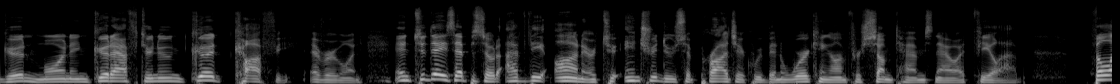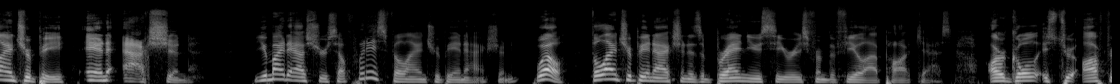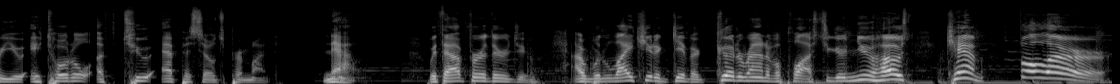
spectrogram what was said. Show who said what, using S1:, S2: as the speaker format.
S1: Good morning, good afternoon, good coffee, everyone. In today's episode, I have the honor to introduce a project we've been working on for some times now at PhiLab Philanthropy in Action. You might ask yourself, what is philanthropy in action? Well, Philanthropy in Action is a brand new series from the PhiLab podcast. Our goal is to offer you a total of two episodes per month. Now, without further ado, I would like you to give a good round of applause to your new host, Kim Fuller.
